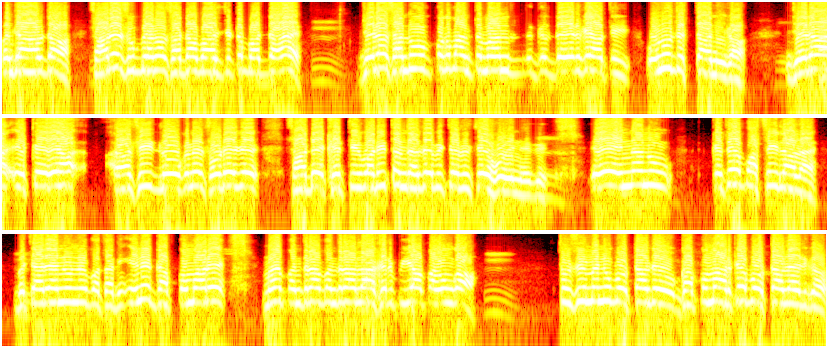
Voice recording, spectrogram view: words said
ਪੰਜਾਬ ਦਾ ਸਾਰੇ ਸੂਬਿਆਂ ਦਾ ਸਾਡਾ ਬਜਟ ਵੱਧ ਹੈ। ਜਿਹੜਾ ਸਾਨੂੰ ਭਗਵੰਤ ਮਾਨ ਦੇਣ ਗਿਆ ਸੀ ਉਹਨੂੰ ਦਿੱਤਾ ਨਹੀਂਗਾ ਜਿਹੜਾ ਇੱਕ ਇਹ ਅਸੀਂ ਲੋਕ ਨੇ ਥੋੜੇ ਜੇ ਸਾਡੇ ਖੇਤੀਬਾੜੀ ਧੰਦੇ ਦੇ ਵਿੱਚ ਰੁਚੇ ਹੋਏ ਨੇਗੇ। ਇਹ ਇਹਨਾਂ ਨੂੰ ਕਿਤੇ ਪਾਸੇ ਲਾ ਲੈ। ਵਿਚਾਰਿਆਂ ਨੂੰ ਨਹੀਂ ਪਤਾ ਨਹੀਂ। ਇਹਨੇ ਗੱਪ ਮਾਰੇ ਮੈਂ 15 15 ਲੱਖ ਰੁਪਇਆ ਪਾਉਂਗਾ ਤੁਸੀਂ ਮੈਨੂੰ ਵੋਟਾਂ ਦਿਓ। ਗੱਪ ਮਾਰ ਕੇ ਵੋਟਾਂ ਲੈ ਲਈਆਂ।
